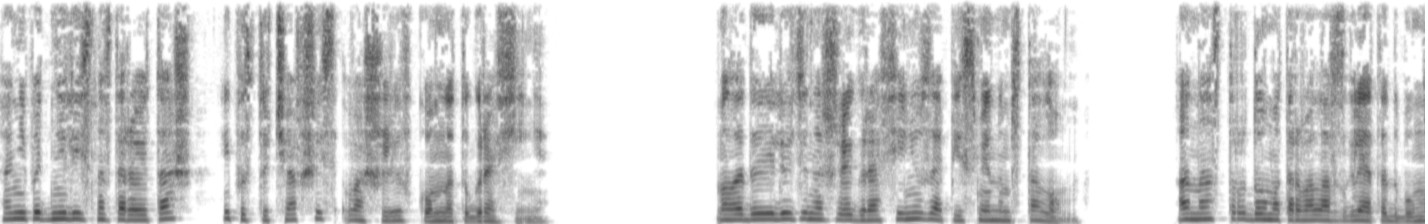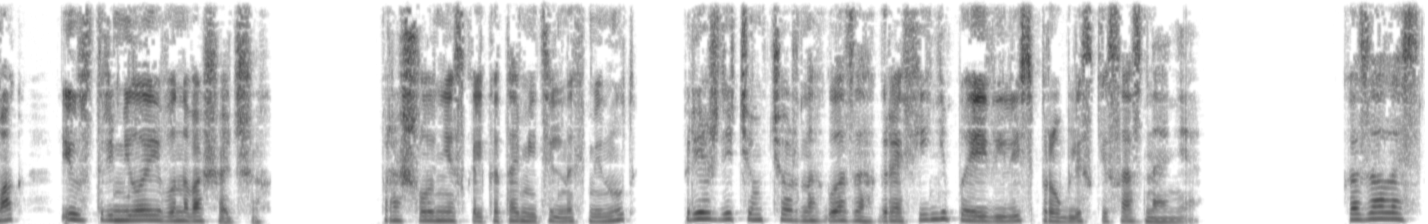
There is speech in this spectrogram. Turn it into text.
Они поднялись на второй этаж и, постучавшись, вошли в комнату графини. Молодые люди нашли графиню за письменным столом. Она с трудом оторвала взгляд от бумаг и устремила его на вошедших. Прошло несколько томительных минут, прежде чем в черных глазах графини появились проблески сознания. Казалось,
